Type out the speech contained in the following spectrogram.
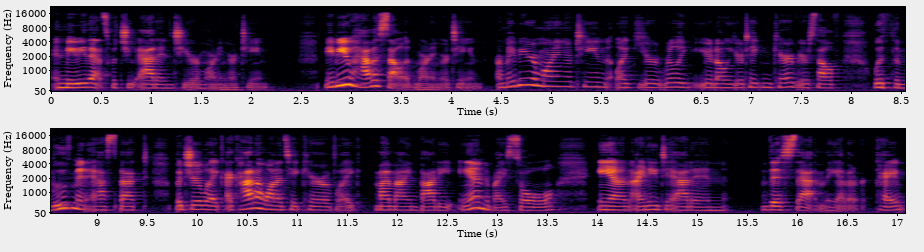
And maybe that's what you add into your morning routine. Maybe you have a solid morning routine, or maybe your morning routine, like you're really, you know, you're taking care of yourself with the movement aspect, but you're like, I kind of want to take care of like my mind, body, and my soul. And I need to add in this, that, and the other. Okay.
